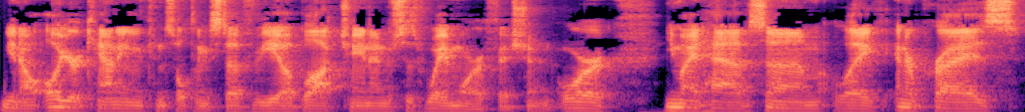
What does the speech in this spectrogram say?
you know, all your accounting and consulting stuff via blockchain and it's just way more efficient. Or you might have some like enterprise,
